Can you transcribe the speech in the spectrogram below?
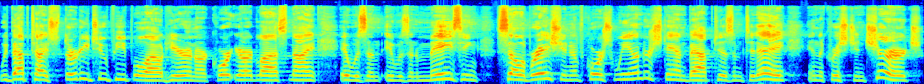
we baptized 32 people out here in our courtyard last night. It was an, it was an amazing celebration. And Of course, we understand baptism today in the Christian church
